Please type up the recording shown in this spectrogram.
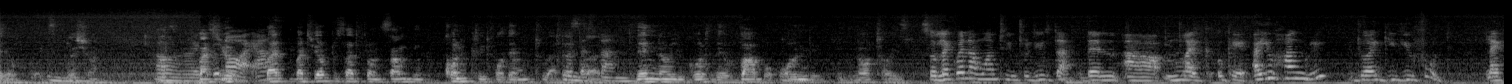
of expression. All Yes. right. But So you, but but you have to start from something concrete for them to understand. understand. Then now you go to the verb Mhm. only with no toys. So like when I want to introduce that, then uh, I'm like, okay, are you hungry? Do I give you food? Like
